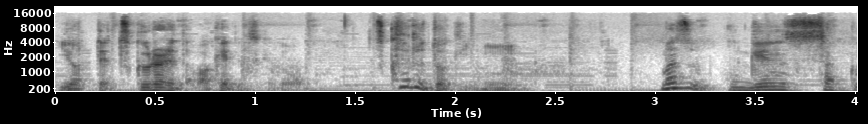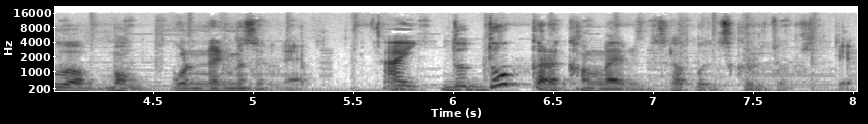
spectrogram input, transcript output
よって作られたわけですけど作る時にまず原作はまあご覧になりますよね。はい。どどっから考えるんですか？これ作る時って。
